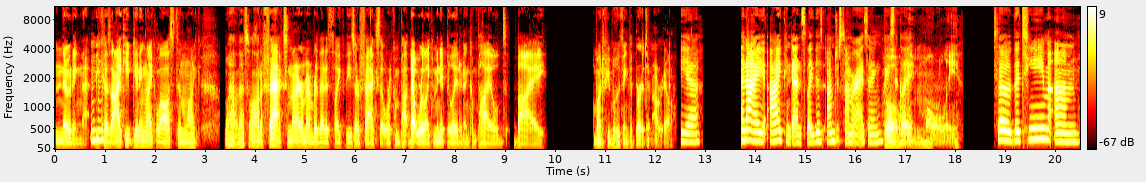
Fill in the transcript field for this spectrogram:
noting that Mhm. because I keep getting like lost in like, wow, that's a lot of facts, and then I remember that it's like these are facts that were compi- that were like manipulated and compiled by a bunch of people who think that birds are not real. Yeah. And I I condensed like this I'm just summarizing basically. Holy moly! So the team um,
